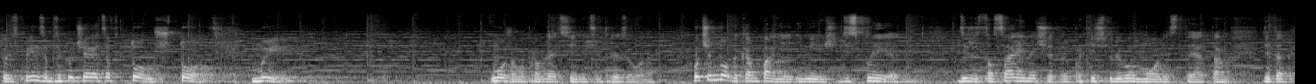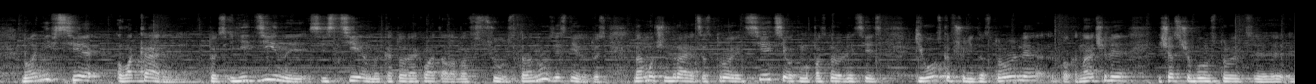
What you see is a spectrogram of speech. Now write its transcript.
То есть принцип заключается в том, что мы можем управлять всеми централизованно. Очень много компаний, имеющих дисплеи, Digital Signage, это практически в любом моле стоят там где-то. Но они все локальные. То есть единой системы, которая охватывала бы всю страну, здесь нету. То есть нам очень нравится строить сети. Вот мы построили сеть киосков, еще не достроили, только начали. И сейчас еще будем строить э,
